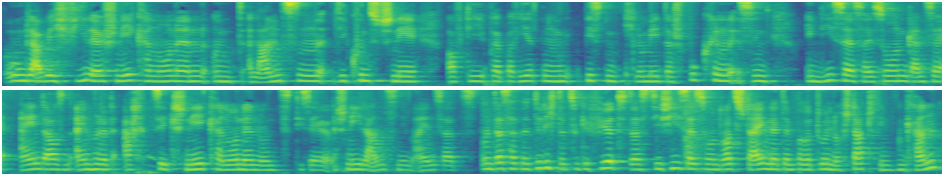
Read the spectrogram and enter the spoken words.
unglaublich viele Schneekanonen und Lanzen, die Kunstschnee auf die präparierten Pistenkilometer spucken. Es sind in dieser Saison ganze 1180 Schneekanonen und diese Schneelanzen im Einsatz. Und das hat natürlich dazu geführt, dass die Skisaison trotz steigender Temperaturen noch stattfinden kann.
